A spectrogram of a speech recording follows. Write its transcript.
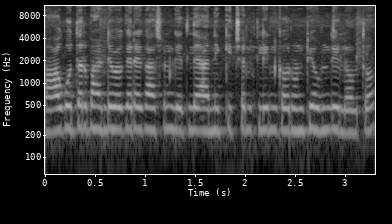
अगोदर भांडे वगैरे घासून घेतले आणि किचन क्लीन करून ठेवून दिलं होतं.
